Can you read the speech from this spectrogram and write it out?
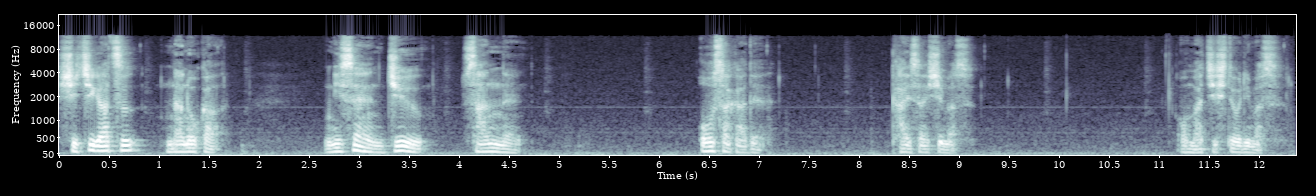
7月7日、2013年、大阪で開催します。お待ちしております。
